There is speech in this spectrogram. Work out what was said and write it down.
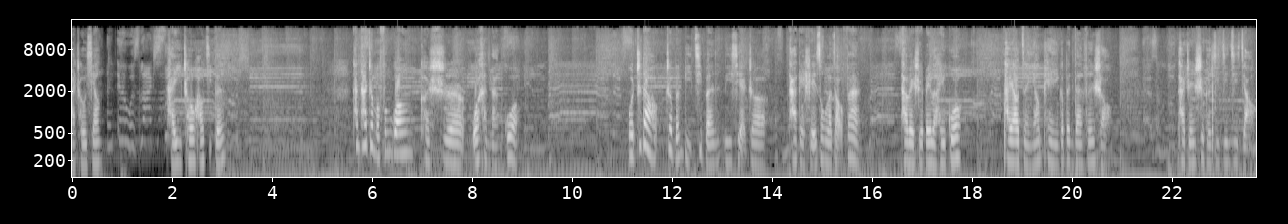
他抽香，还一抽好几根。看他这么风光，可是我很难过。我知道这本笔记本里写着他给谁送了早饭，他为谁背了黑锅，他要怎样骗一个笨蛋分手。他真是个斤斤计较、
